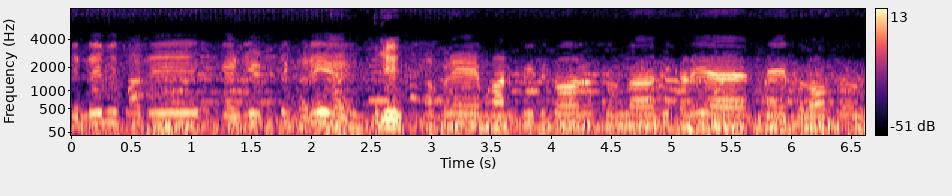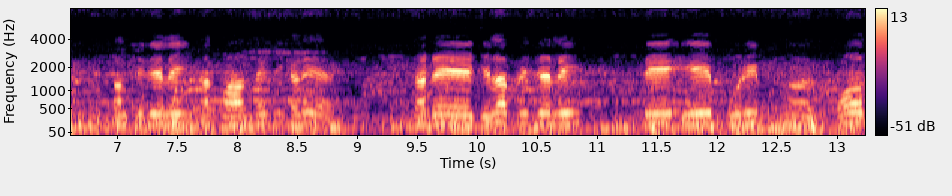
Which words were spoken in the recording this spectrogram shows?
ਜਿੰਨੇ ਵੀ ਸਾਡੇ ਕੈਂਡੀਡੇਟ ਤੇ ਖੜੇ ਹੈ ਜੀ। ਆਪਣੇ ਮਨਪ੍ਰੀਤ ਕੌਰ ਤੁਰਨਾ ਜੀ ਖੜੇ ਹੈ ਤੇ ਬਲਾਕ ਸੰਮਤੀ ਦੇ ਲਈ ਹਰਪਾਲ ਸਿੰਘ ਜੀ ਖੜੇ ਹੈ ਸਾਡੇ ਜ਼ਿਲ੍ਹਾ ਪ੍ਰੀਸ਼ਦ ਲਈ ਤੇ ਇਹ ਪੂਰੀ ਬਹੁਤ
